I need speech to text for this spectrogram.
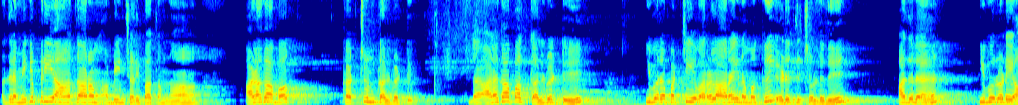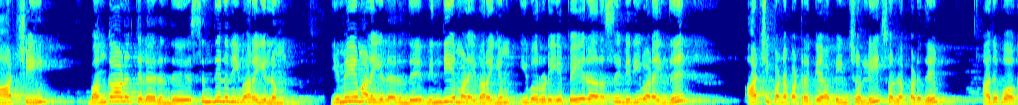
அதில் மிகப்பெரிய ஆதாரம் அப்படின்னு சொல்லி பார்த்தோம்னா அலகாபாத் கற்றுன் கல்வெட்டு. இந்த அலகாபாத் கல்வெட்டு இவரை பற்றிய வரலாறை நமக்கு எடுத்து சொல்லுது. அதில் இவருடைய ஆட்சி வங்காளத்திலிருந்து சிந்து நதி வரையிலும் இமயமலையிலிருந்து விந்திய மலை வரையும் இவருடைய பேரரசு விரிவடைந்து ஆட்சி பண்ணப்பட்டிருக்கு அப்படின்னு சொல்லி சொல்லப்படுது. அதுபோக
